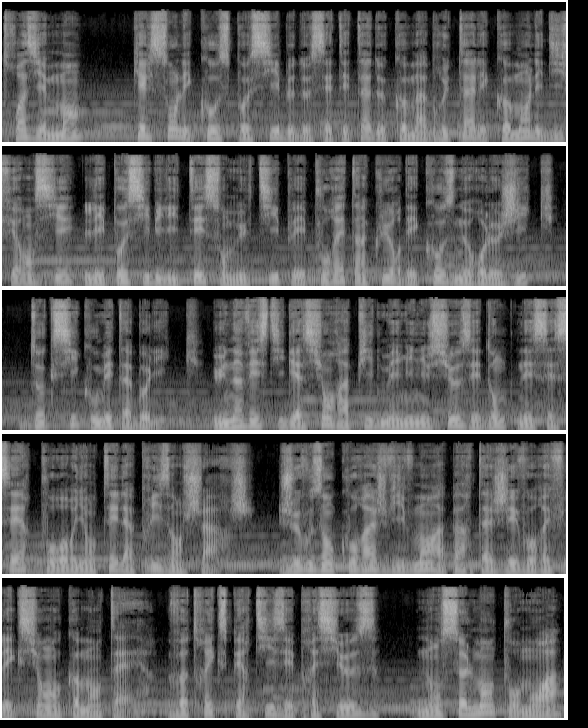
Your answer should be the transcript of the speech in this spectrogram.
Troisièmement, quelles sont les causes possibles de cet état de coma brutal et comment les différencier? Les possibilités sont multiples et pourraient inclure des causes neurologiques, toxiques ou métaboliques. Une investigation rapide mais minutieuse est donc nécessaire pour orienter la prise en charge. Je vous encourage vivement à partager vos réflexions en commentaire. Votre expertise est précieuse, non seulement pour moi,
